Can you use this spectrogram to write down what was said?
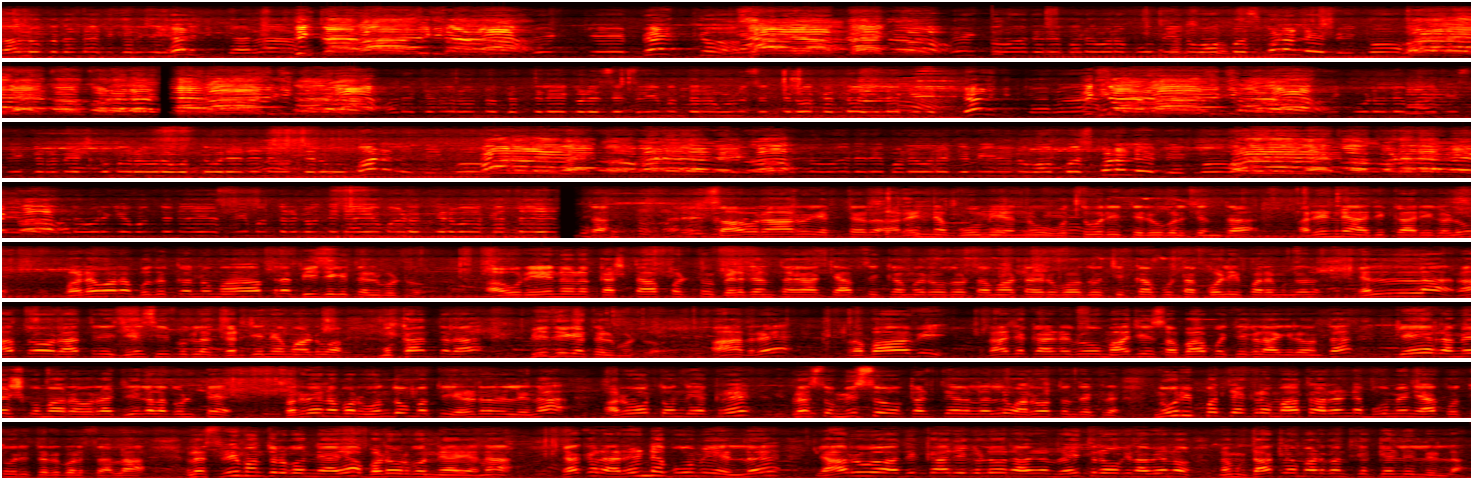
ತಾಲೂಕು ದಂಡಾಧಿಕಾರಿಗೆ ಹೇಳಿ ಧಿಕ್ಕಾರ. ಬೇಕೇ ಬೇಕು ನ್ಯಾಯ ಬೇಕು. ಬೇಕವಾದರೆ ಬಡವರ ಭೂಮಿಯನ್ನು ವಾಪಸ್ ಕೊಡಲೇಬೇಕು ಬಡ ಜನರನ್ನು ಬೆತ್ತಲೆಗೊಳಿಸಿ ಶ್ರೀಮಂತನ ಉಳಿಸುತ್ತಿರುವ ಕಂದಾಯ ಇಲಾಖೆಗೆ ಹೇಳಿ ಧಿಕ್ಕಾರ, ಧಿಕ್ಕಾರ. ಈ ಕೂಡಲೇ ಮಾಜಿ ಸ್ಪೀಕರ್ ರಮೇಶ್ ಕುಮಾರ್ ಅವರ ಒತ್ತುವರಿ ಅರಣ್ಯವನ್ನು ತೆರವು ಮಾಡಲೇಬೇಕು. ಇಲ್ಲವಾದರೆ ಬಡವರ ಜಮೀನನ್ನು ವಾಪಸ್ ಕೊಡಲೇಬೇಕು. ಬಡವರಿಗೆ ಒಂದು ನ್ಯಾಯ ಶ್ರೀಮಂತರಿಗೆ ಒಂದು ನ್ಯಾಯ ಮಾಡುತ್ತಿರುವ ಕಂದಾಯ ಸಾವಿರಾರು ಹೆಕ್ಟರ್ ಅರಣ್ಯ ಭೂಮಿಯನ್ನು ಒತ್ತುವರಿ ತೆರವುಗೊಳಿಸಿದಂಥ ಅರಣ್ಯ ಅಧಿಕಾರಿಗಳು ಬಡವರ ಬದುಕನ್ನು ಮಾತ್ರ ಬೀದಿಗೆ ತಳ್ಳಿಬಿಟ್ರು. ಅವರೇನೋ ಕಷ್ಟಪಟ್ಟು ಬೆಳೆದಂತಹ ಕ್ಯಾಪ್ಸಿಕಮ್ ಇರ್ಬೋದು, ಟೊಮಾಟೊ ಇರ್ಬೋದು, ಚಿಕ್ಕ ಪುಟ್ಟ ಕೋಳಿ ಫಾರ್ಮ್ಗಳು ಎಲ್ಲ ರಾತ್ರೋರಾತ್ರಿ ಜೆ ಸಿ ಗರ್ಜನೆ ಮಾಡುವ ಮುಖಾಂತರ ಬೀದಿಗೆ ತಳ್ಳಿಬಿಟ್ರು. ಆದರೆ ಪ್ರಭಾವಿ ರಾಜಕಾರಣಿಗಳು, ಮಾಜಿ ಸಭಾಪತಿಗಳಾಗಿರುವಂಥ ಕೆ. ರಮೇಶ್ ಕುಮಾರ್ ಅವರ ಜೀಗಳಗುಂಟೆ ಸರ್ವೆ ನಂಬರ್ ಒಂದು ಮತ್ತು ಎರಡರಲ್ಲಿನ ಅರವತ್ತೊಂದು ಎಕರೆ ಪ್ಲಸ್ ಮಿಸ್ ಕಟ್ಟೆಗಳಲ್ಲಿ ಅರವತ್ತೊಂದು ಎಕರೆ. ನೂರಿಪ್ಪತ್ತು ಎಕರೆ ಮಾತ್ರ ಅರಣ್ಯ ಭೂಮಿಯನ್ನು ಯಾಕೆ ಒತ್ತುವರಿ ತೆರವುಗೊಳಿಸ್ತಾ ಅಲ್ಲ ಶ್ರೀಮಂತರಿಗೊಂದು ನ್ಯಾಯ ಬಡವ್ರಿಗೊಂದು ನ್ಯಾಯನ? ಯಾಕಂದ್ರೆ ಅರಣ್ಯ ಭೂಮಿಯಲ್ಲಿ ಯಾರು ಅಧಿಕಾರಿಗಳು ರೈತರು ಹೋಗಿ ನಾವೇನು ನಮ್ಗೆ ದಾಖಲೆ ಮಾಡ್ಕೊಂತ ಕೇಳಿರಲಿಲ್ಲ.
